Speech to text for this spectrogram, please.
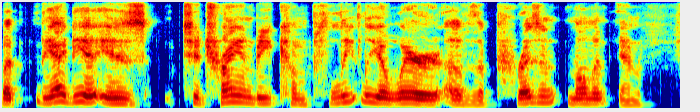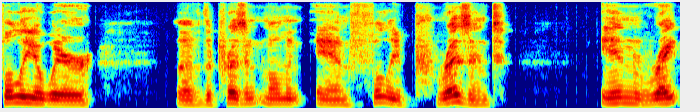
But the idea is to try and be completely aware of the present moment and fully aware of the present moment and fully present in right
